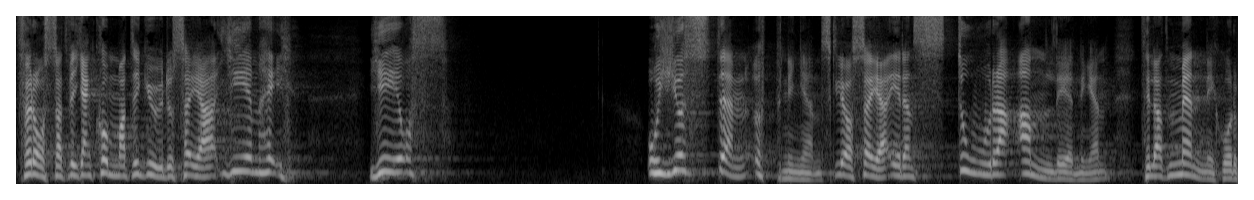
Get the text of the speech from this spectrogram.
för oss att vi kan komma till Gud och säga ge mig, ge oss. Och just den öppningen skulle jag säga är den stora anledningen till att människor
